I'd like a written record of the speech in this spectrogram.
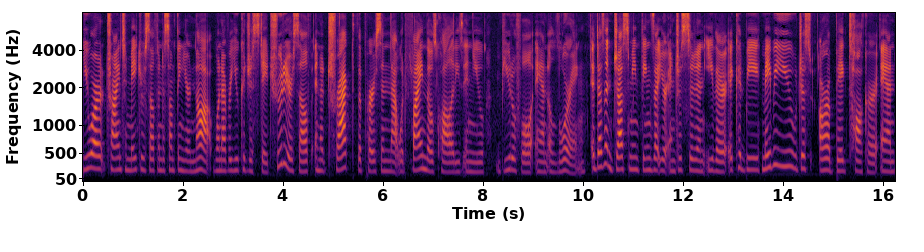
you are trying to make yourself into something you're not whenever you could just stay true to yourself and attract the person that would find those qualities in you beautiful and alluring. It doesn't just mean things that you're interested in either. It could be maybe you just are a big talker and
